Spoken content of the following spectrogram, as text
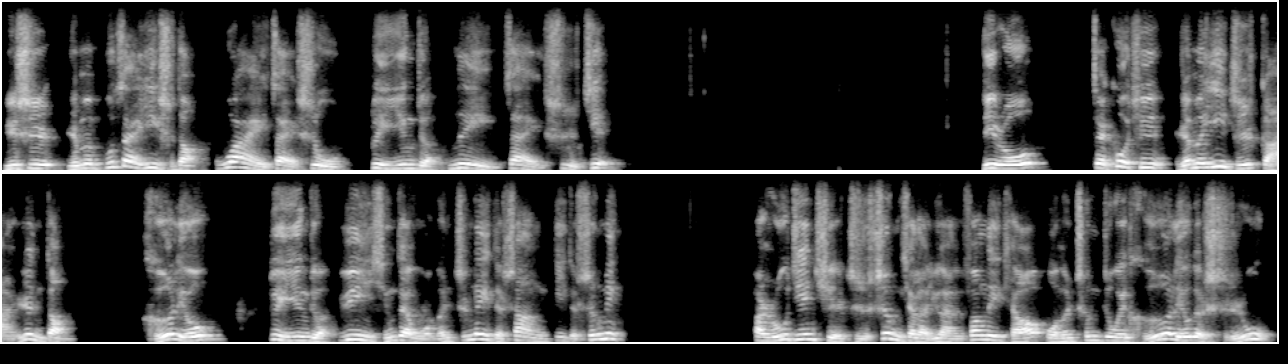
于是，人们不再意识到外在事物对应着内在世界。例如，在过去，人们一直感认到河流对应着运行在我们之内的上帝的生命，而如今却只剩下了远方那条我们称之为河流的食物。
